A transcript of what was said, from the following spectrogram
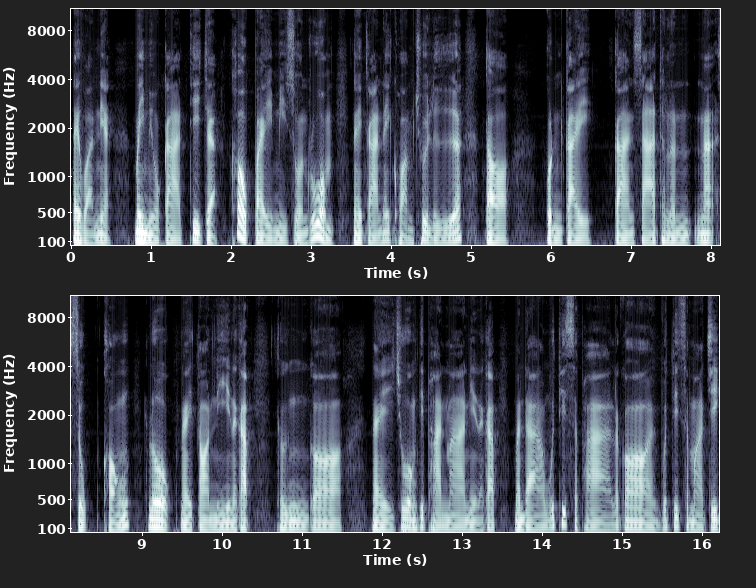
ไต้หวันเนี่ย ไม่มีโอกาสที่จะเข้าไปมีส่วนร่วมในการให้ความช่วยเหลือ ต่อกลไกการสาธารณสุขของโลกในตอนนี้นะครับซึ่งก็ในช่วงที่ผ่านมาเนี่ยนะครับบรรดาวุฒิสภาแล้วก็วุฒิสมาชิก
